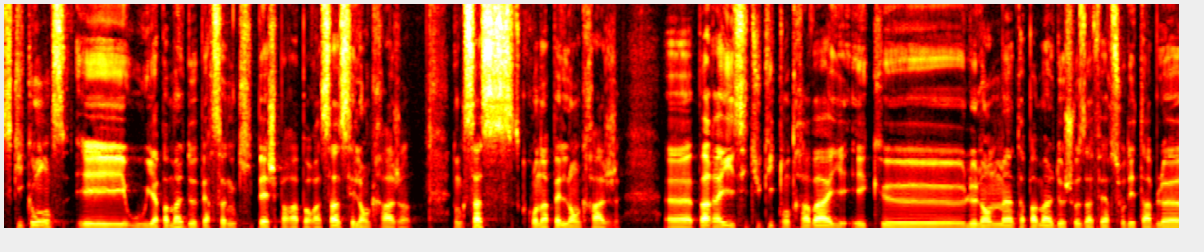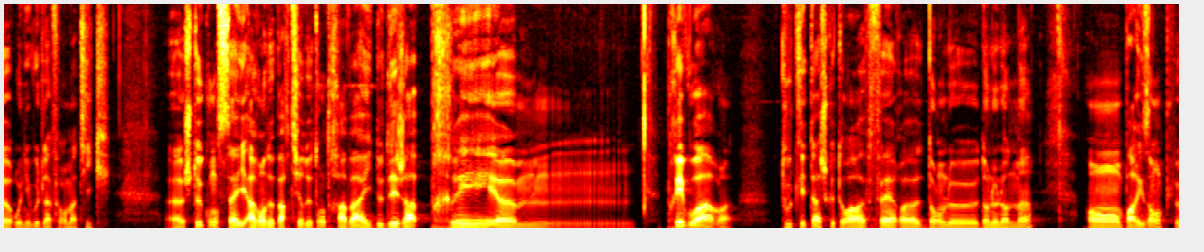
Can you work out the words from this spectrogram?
Ce qui compte et où il y a pas mal de personnes qui pêchent par rapport à ça, c'est l'ancrage. Hein. Donc ça, c'est ce qu'on appelle l'ancrage. Euh, pareil, si tu quittes ton travail et que le lendemain, tu as pas mal de choses à faire sur des tableurs au niveau de l'informatique, euh, je te conseille, avant de partir de ton travail, de déjà euh, prévoir toutes les tâches que tu auras à faire dans le, dans le lendemain. En, par exemple,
